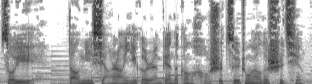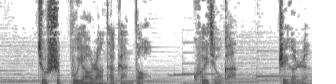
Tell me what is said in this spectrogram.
所以，当你想让一个人变得更好时，最重要的事情就是不要让他感到愧疚感。这个人，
